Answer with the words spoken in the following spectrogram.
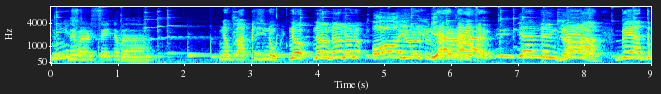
Never say never. No God please no. No no no no no. Oh, you're öldürdüm. Yendim. Yendim. Ya. Bear. Bear the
